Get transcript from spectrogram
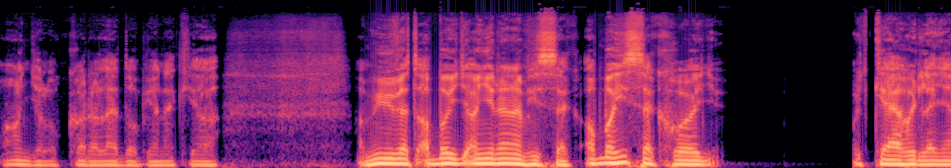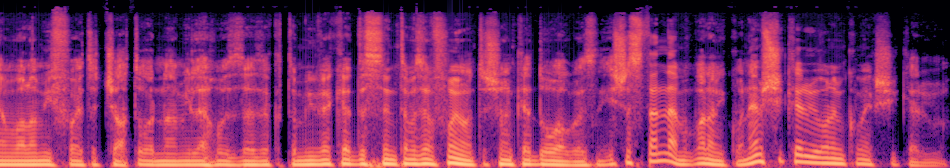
angyalokkal ledobja neki a, a művet, abban így annyira nem hiszek. Abban hiszek, hogy, hogy kell, hogy legyen valami fajta csatorna, ami lehozza ezeket a műveket, de szerintem ezen folyamatosan kell dolgozni. És aztán nem, van, amikor nem sikerül, van, amikor meg sikerül.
